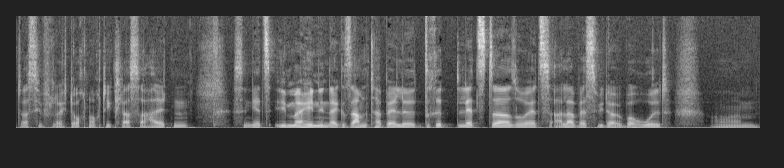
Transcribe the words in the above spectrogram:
dass sie vielleicht doch noch die Klasse halten. Sind jetzt immerhin in der Gesamttabelle drittletzter, so jetzt Alaves wieder überholt. Ähm,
